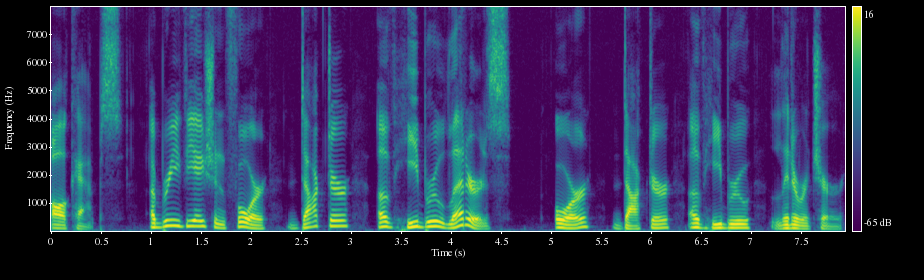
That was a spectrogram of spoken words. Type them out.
all caps abbreviation for Doctor of Hebrew Letters or Doctor of Hebrew Literature.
